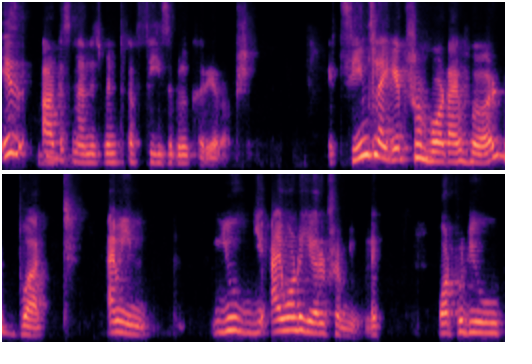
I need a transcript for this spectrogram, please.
Is hmm. artist management a feasible career option? It seems like it from what i've heard but i mean you, you i want to hear it from you. Like what would you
